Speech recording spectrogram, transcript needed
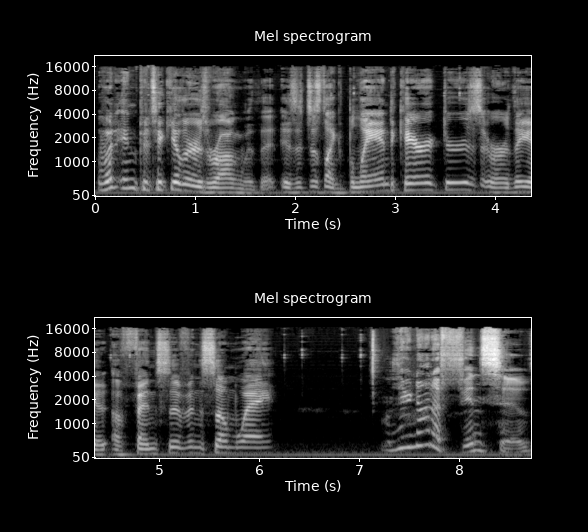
what in particular is wrong with it? Is it just like bland characters, or are they offensive in some way? they're not offensive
